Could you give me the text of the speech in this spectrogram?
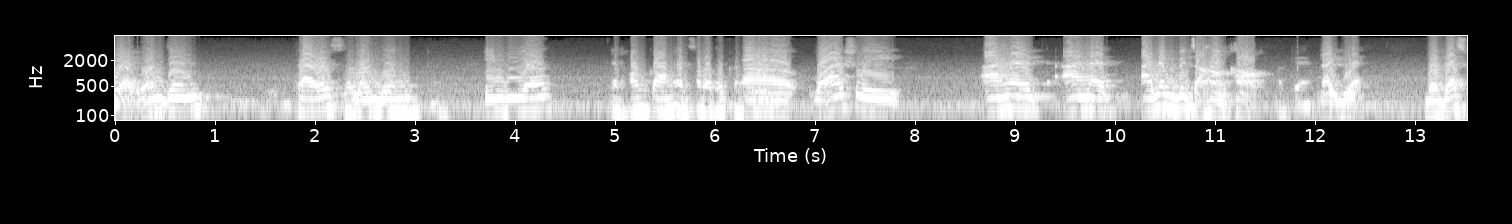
yeah, London, Paris, London, India, And Hong Kong and some other countries. uh, well, actually, I had I had I never been to Hong Kong, okay. not yet, but that's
